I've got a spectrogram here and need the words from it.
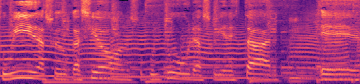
Su vida, su educación, su cultura, su bienestar, eh,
